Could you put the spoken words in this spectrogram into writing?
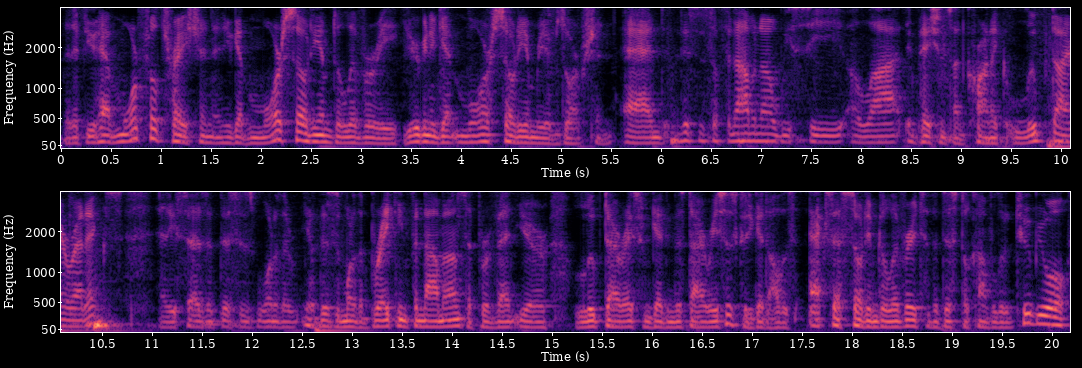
That if you have more filtration and you get more sodium delivery, you're going to get more sodium reabsorption. And this is a phenomenon we see a lot in patients on chronic loop diuretics. And he says that this is one of the, you know, this is one of the braking phenomenons that prevent your loop diuretics from getting this diuresis because you get all this excess sodium delivery to the distal convoluted tubule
